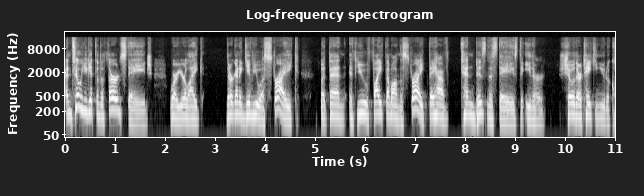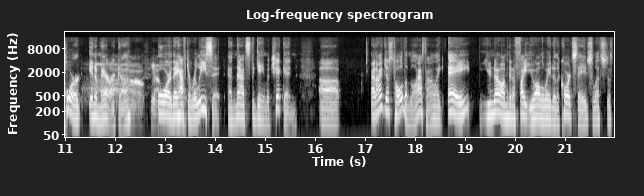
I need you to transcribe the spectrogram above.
Until you get to the third stage where you're like they're going to give you a strike but then if you fight them on the strike, they have 10 business days to either show they're taking you to court in America Oh, yeah. or they have to release it. And that's the game of chicken. Uh, and I just told them the last time, like, A, you know, I'm going to fight you all the way to the court stage. So let's just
